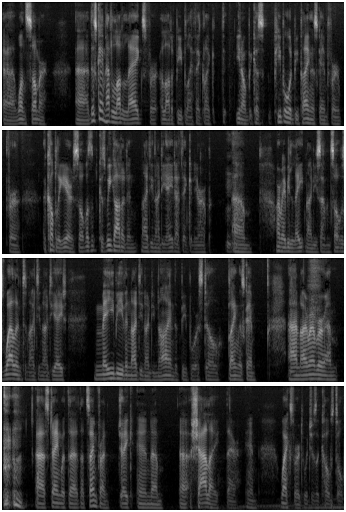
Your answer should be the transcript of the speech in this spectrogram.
uh, one summer. Uh, this game had a lot of legs for a lot of people. I think, like th- you know, because people would be playing this game for for a couple of years. So it wasn't because we got it in 1998, I think, in Europe, um, or maybe late '97. So it was well into 1998, maybe even 1999 that people were still playing this game. And I remember um, uh, staying with uh, that same friend, Jake, in um, a chalet there in Wexford, which is a coastal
